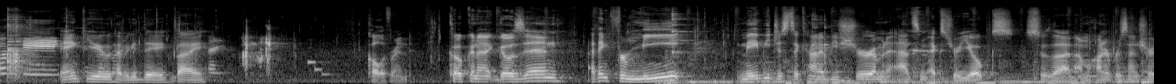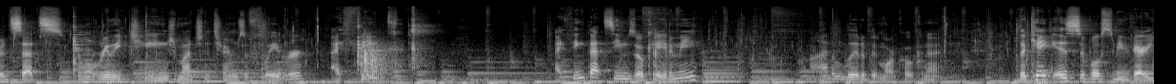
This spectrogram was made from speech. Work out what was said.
Okay. Thank you. Have a good day. Bye. Bye. Call a friend. Coconut goes in. I think for me, maybe just to kind of be sure, I'm gonna add some extra yolks so that I'm 100% sure it sets. It won't really change much in terms of flavor. I think, I think that seems okay to me. Add a little bit more coconut. The cake is supposed to be very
